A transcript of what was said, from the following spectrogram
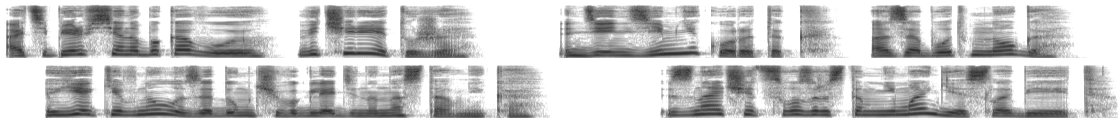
А теперь все на боковую, вечереет уже. День зимний короток, а забот много. Я кивнула, задумчиво глядя на наставника. Значит, с возрастом не магия слабеет,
